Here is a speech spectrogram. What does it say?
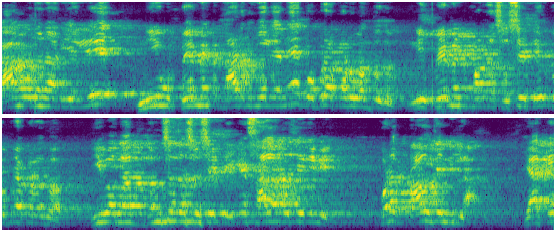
ಕಾನೂನಿನ ಅಡಿಯಲ್ಲಿ ನೀವು ಪೇಮೆಂಟ್ ಮಾಡಿದ ಮೇಲೇ ಗೊಬ್ಬರ ಕೊಡುವಂಥದ್ದು. ನೀವು ಪೇಮೆಂಟ್ ಮಾಡಿದ ಸೊಸೈಟಿಯವ್ರು ಗೊಬ್ಬರ ಕೊಡೋದು. ಇವಾಗ ಧ್ವಂಸದ ಸೊಸೈಟಿಗೆ ಸಾಲ ಕೊಟ್ಟಿದ್ದೀವಿ. ಕೊಡೋಕ್ಕೆ ಪ್ರಾವಜನ ಇಲ್ಲ ಯಾಕೆ?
